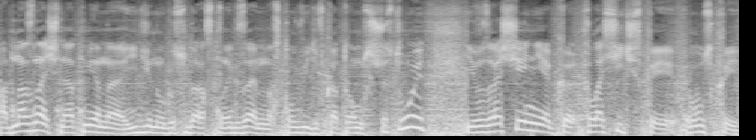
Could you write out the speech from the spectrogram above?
однозначная отмена единого государственного экзамена в том виде, в котором существует, и возвращение к классической русской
